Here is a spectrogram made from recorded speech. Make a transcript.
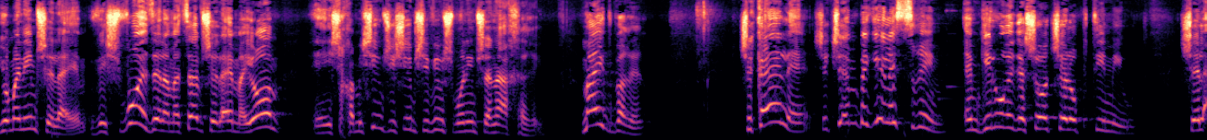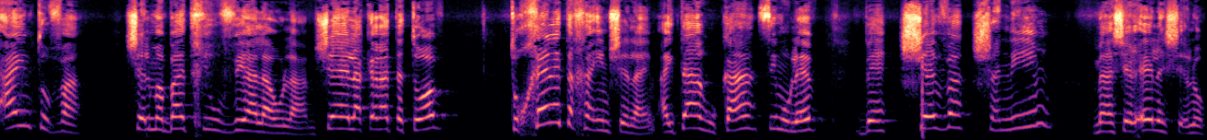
היומנים שלהם, והשוו את זה למצב שלהם היום, 50, 60, 70, 80 שנה אחרי. מה התברר? שכאלה שכשהם בגיל 20 הם גילו רגשות של אופטימיות, של עין טובה, של מבט חיובי על העולם, של הכרת הטוב, תוחלת החיים שלהם הייתה ארוכה, שימו לב, בשבע שנים מאשר אלה שלא.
